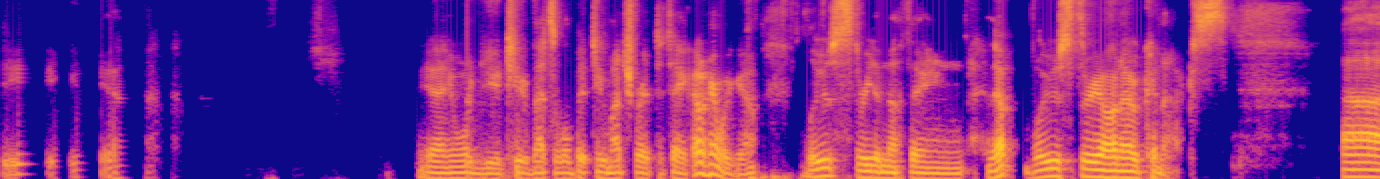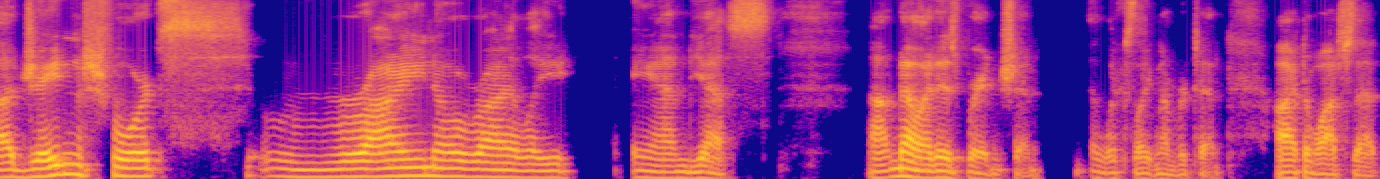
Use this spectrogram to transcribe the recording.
Yeah. Yeah, you went YouTube. That's a little bit too much for it to take. Oh, here we go. Lose three to nothing. Yep, lose three on O Canucks. Uh, Jaden Schwartz Ryan O'Reilly, and yes, uh, no, it is Brayden Schenn. It looks like number 10. I have to watch that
